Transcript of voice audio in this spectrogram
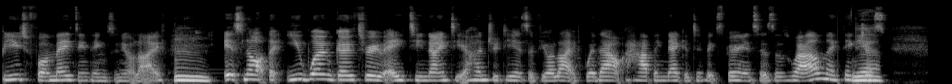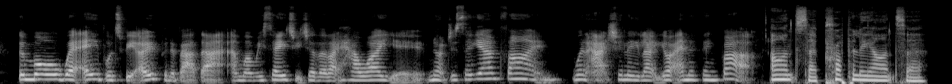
beautiful, amazing things in your life, Mm. it's not that you won't go through 80, 90, 100 years of your life without having negative experiences as well. And I think Yeah. just the more we're able to be open about that and when we say to each other like how are you not just say yeah i'm fine when actually like you're anything but Answer properly. Answer.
